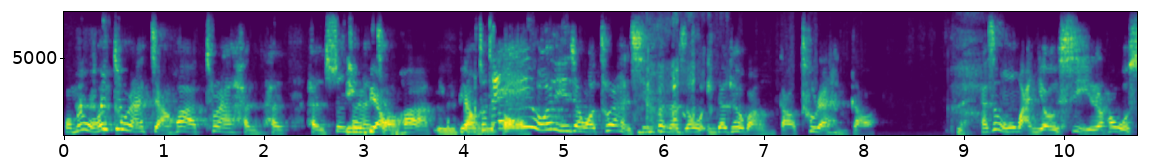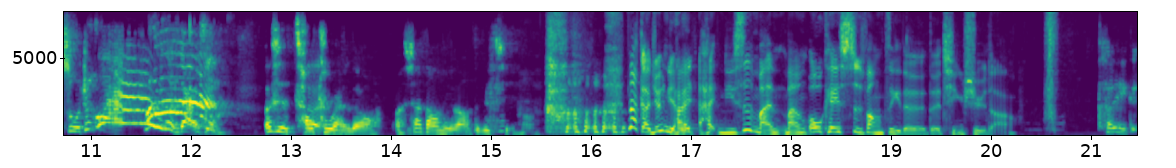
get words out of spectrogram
我们我会突然讲话，突然很很很顺畅的讲话，音调然后突然很高哎，我跟你讲，我突然很兴奋的时候，我音调就会往很高，突然很高。对还是我们玩游戏，然后我输我就哇，很大声。而且超突然的哦，啊吓到你了，对不起哈。那感觉你还还你是蛮蛮 OK 释放自己的的情绪的、啊。可以在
